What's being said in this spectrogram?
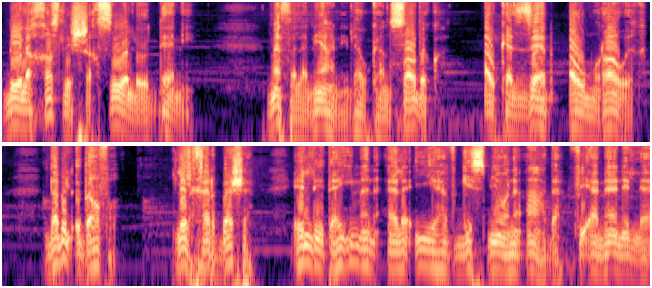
بيلخص لي الشخصية اللي قدامي. مثلا يعني لو كان صادق أو كذاب أو مراوغ. ده بالإضافة للخربشة اللي دايما ألاقيها في جسمي وأنا قاعدة في أمان الله.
